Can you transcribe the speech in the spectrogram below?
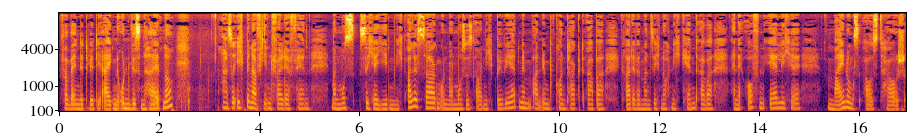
verwendet wird, die eigene Unwissenheit, ne? Also ich bin auf jeden Fall der Fan. Man muss sicher jedem nicht alles sagen und man muss es auch nicht bewerten im, im Kontakt, aber gerade wenn man sich noch nicht kennt, aber eine offen, ehrliche Meinungsaustausch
